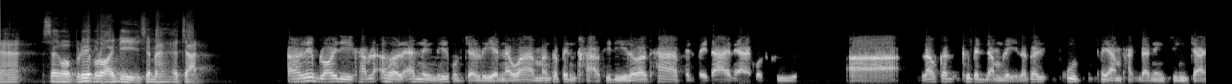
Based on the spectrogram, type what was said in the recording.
นะฮะสงบเรียบร้อยดีใช่ไหมอาจารย์อ่าเรียบร้อยดีครับแล้วเออและอันหนึ่งที่ผมจะเรียนนะว่ามันก็เป็นข่าวที่ดีแล้วว่าถ้าเป็นไปได้เนี่ยก็คือ อ่าแล้วก็คือเป็นดำริแล้วก็พูดพยายามผลักดันอย่างจริงจัง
